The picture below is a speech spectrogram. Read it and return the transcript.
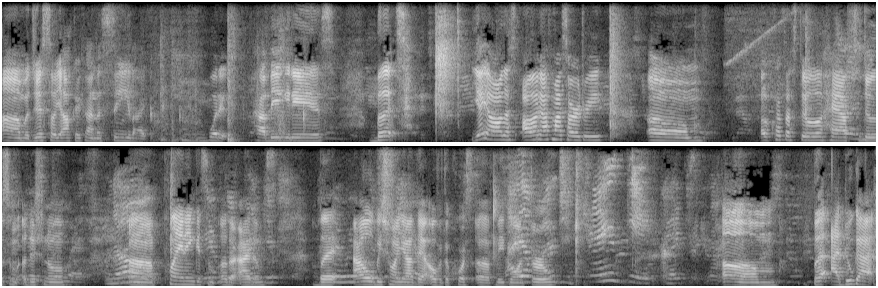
um, just so y'all can kind of see like what it how big it is but yeah y'all that's all I got for my surgery um, of course, I still have to do some additional uh, planning, get some other items. But I will be showing y'all that over the course of me going through. Um, but I do got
